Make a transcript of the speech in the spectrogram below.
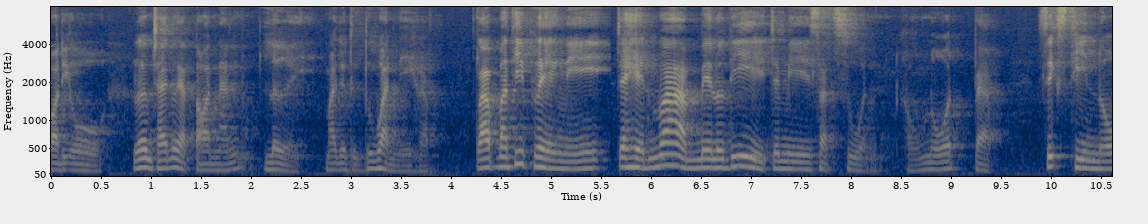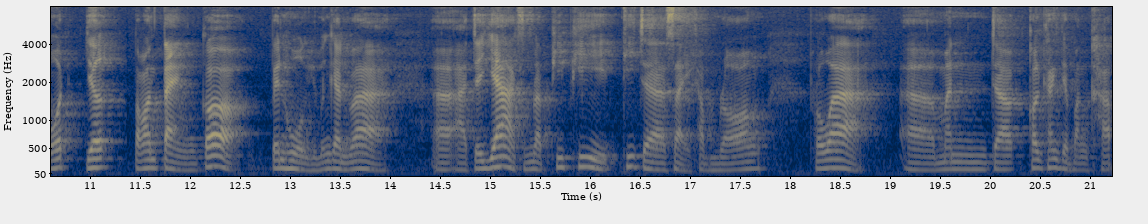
Audio เริ่มใช้ตั้งแต่ตอนนั้นเลยมาจนถึงทุกวันนี้ครับ กลับมาที่เพลงนี้จะเห็นว่าเมโลดี้จะมีสัดส่วนของโน้ตแบบ 16 โน้ตเยอะตอนแต่งก็เป็นห่วงอยู่เหมือนกันว่าอาจจะยากสำหรับพี่ ๆ ที่จะใส่คำร้อง เพราะว่า มันจะค่อนข้างจะบังคับ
